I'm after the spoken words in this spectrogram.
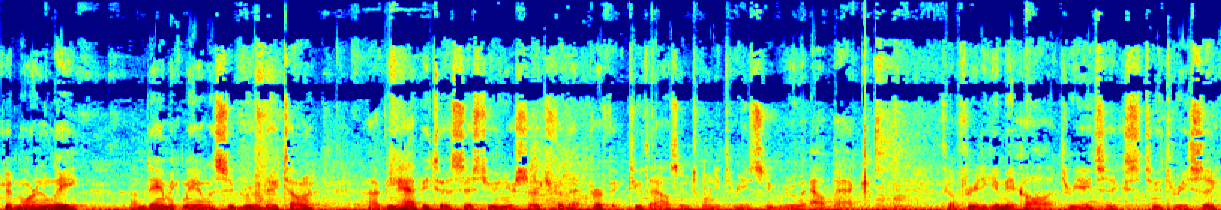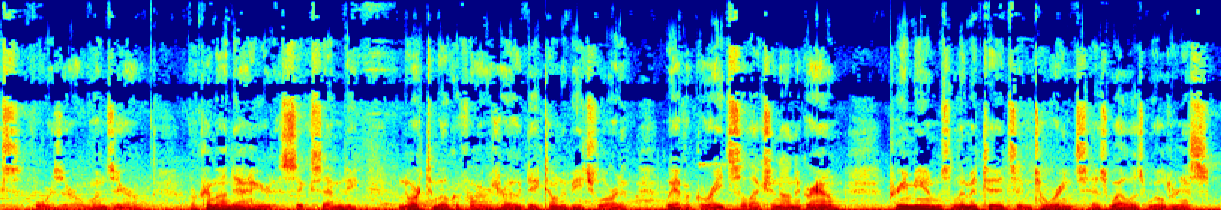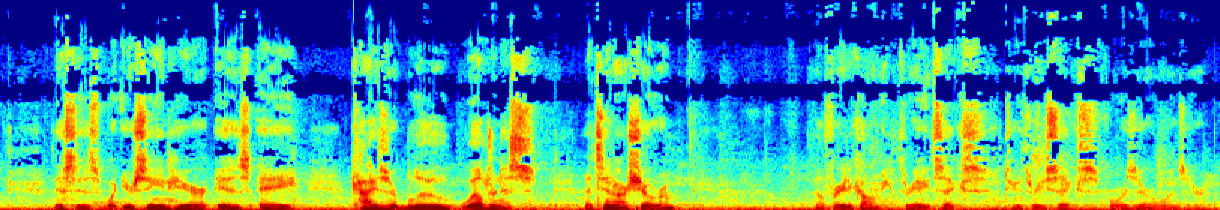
Good morning, Leigh. I'm Dan McMahon with Subaru Daytona. I'd be happy to assist you in your search for that perfect 2023 Subaru Outback. Feel free to give me a call at 386-236-4010 or come on down here to 670 North Tomoka Farms Road, Daytona Beach, Florida. We have a great selection on the ground, premiums, limiteds, and tourings, as well as wilderness. This is what you're seeing here is a Geyser Blue Wilderness that's in our showroom. Feel free to call me, 386 236 4010.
